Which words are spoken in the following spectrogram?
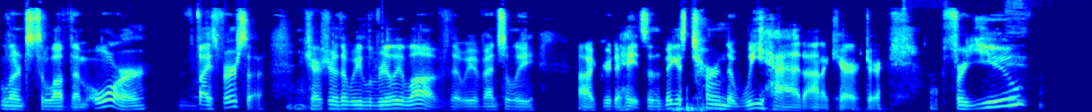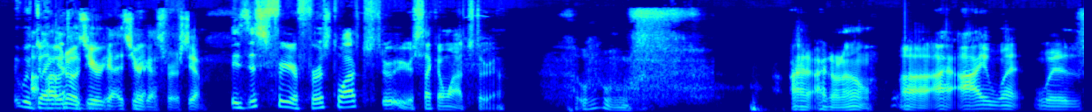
learned to love them or vice versa. A Mhm. character that we really loved that we eventually uh, grew to hate. So the biggest turn that we had on a character for you. Would I oh no, it's your guys. It's your Yeah. guys first. Yeah. Is this for your first watch through or your second watch through? Ooh. I I don't know. Uh, I I went with.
